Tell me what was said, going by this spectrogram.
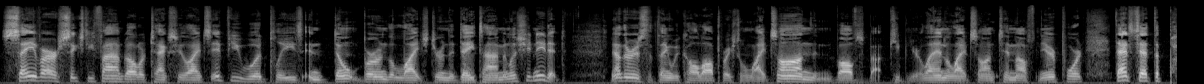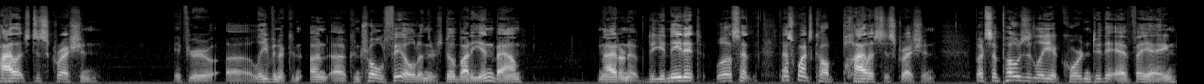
save our $65 taxi lights if you would please and don't burn the lights during the daytime unless you need it. Now there is the thing we call operational lights on that involves about keeping your landing lights on 10 miles from the airport. That's at the pilot's discretion. If you're uh, leaving a, con- un- a, controlled field and there's nobody inbound, I don't know. Do you need it? Well, not, that's why it's called pilot's discretion. But supposedly, according to the FAA,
